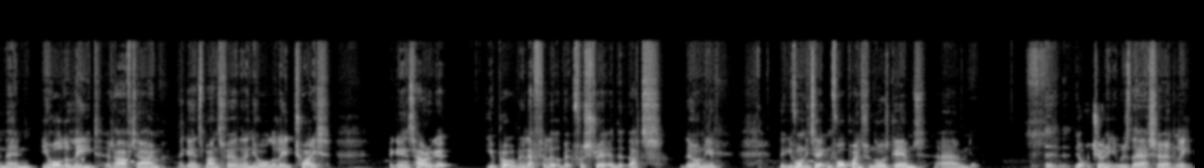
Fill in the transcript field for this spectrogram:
and then you hold a lead at half time against Mansfield, and then you hold the lead twice against Harrogate, you're probably left a little bit frustrated that that's the only that you've only taken four points from those games. Um, the, the, opportunity was there certainly.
